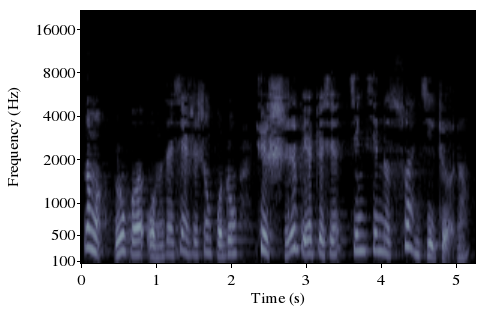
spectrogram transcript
那么，如何我们在现实生活中去识别这些精心的算计者呢？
